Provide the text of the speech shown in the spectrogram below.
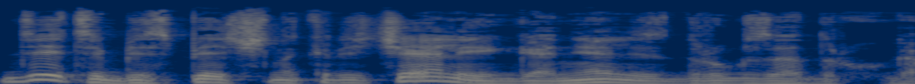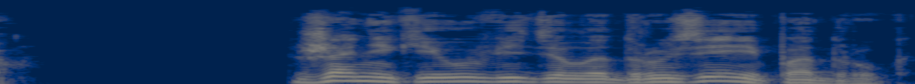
Дети беспечно кричали и гонялись друг за другом. Жанники увидела друзей и подруг,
